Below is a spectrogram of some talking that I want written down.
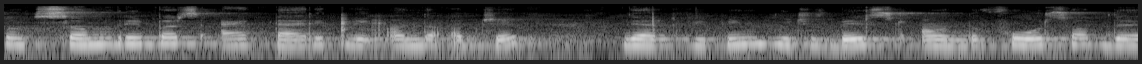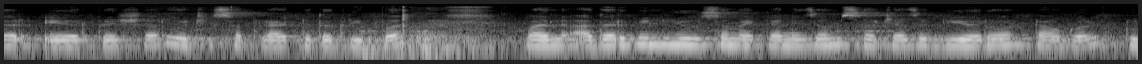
So some grippers act directly on the object they are gripping which is based on the force of their air pressure which is supplied to the gripper while other will use a mechanism such as a gear or toggle to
